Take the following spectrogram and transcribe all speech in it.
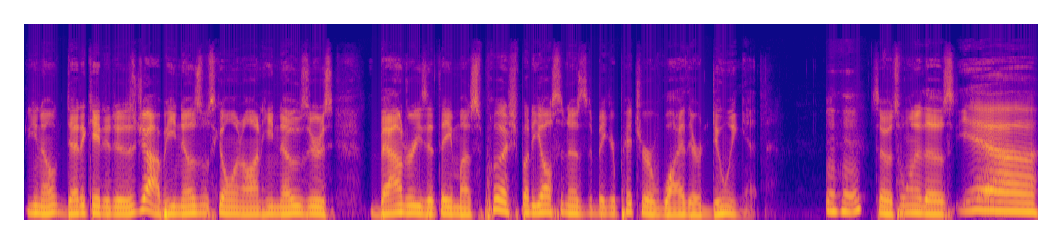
you know dedicated to his job. He knows what's going on. He knows there's boundaries that they must push, but he also knows the bigger picture of why they're doing it. Mm-hmm. So it's one of those, yeah,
